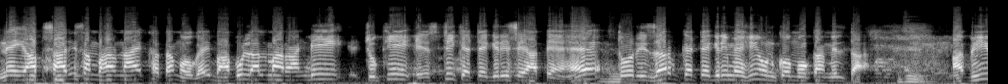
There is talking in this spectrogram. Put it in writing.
नहीं अब सारी संभावनाएँ खत्म हो गई। बाबूलाल मारांडी चूँकि एसटी कैटेगरी से आते हैं तो रिज़र्व कैटेगरी में ही उनको मौका मिलता। अभी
